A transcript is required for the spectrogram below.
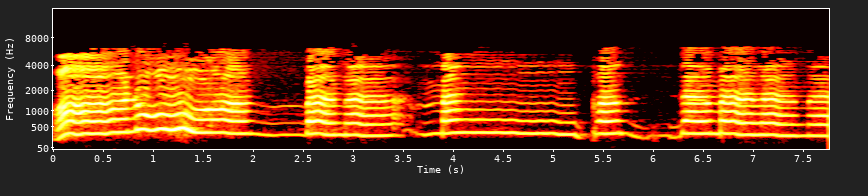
قالوا ربنا من قدم لنا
